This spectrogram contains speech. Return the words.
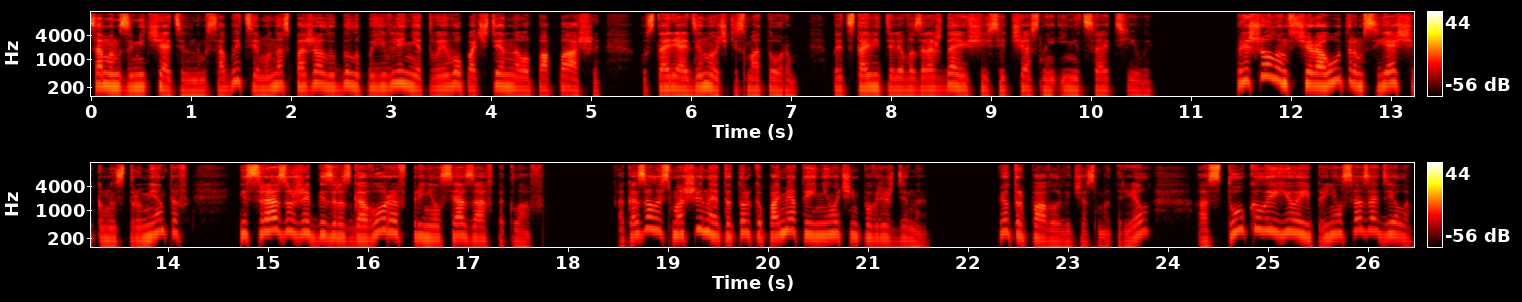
Самым замечательным событием у нас, пожалуй, было появление твоего почтенного папаши, кустаря-одиночки с мотором, представителя возрождающейся частной инициативы. Пришел он вчера утром с ящиком инструментов и сразу же без разговоров принялся за автоклав. Оказалось, машина эта только помята и не очень повреждена. Петр Павлович осмотрел, остукал ее и принялся за дело.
